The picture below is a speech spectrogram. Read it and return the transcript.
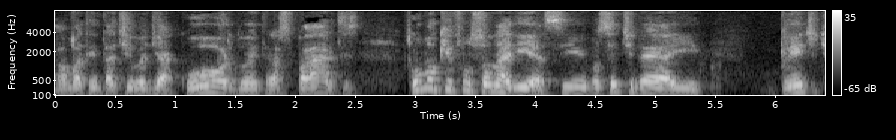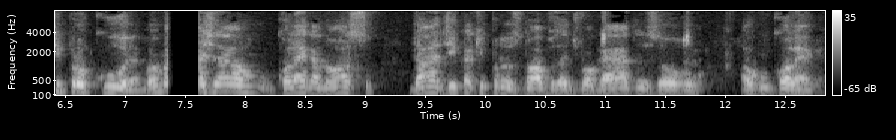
a, uma tentativa de acordo entre as partes. Como que funcionaria se você tiver aí, cliente te procura, vamos imaginar um colega nosso, dá uma dica aqui para os novos advogados ou algum colega.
